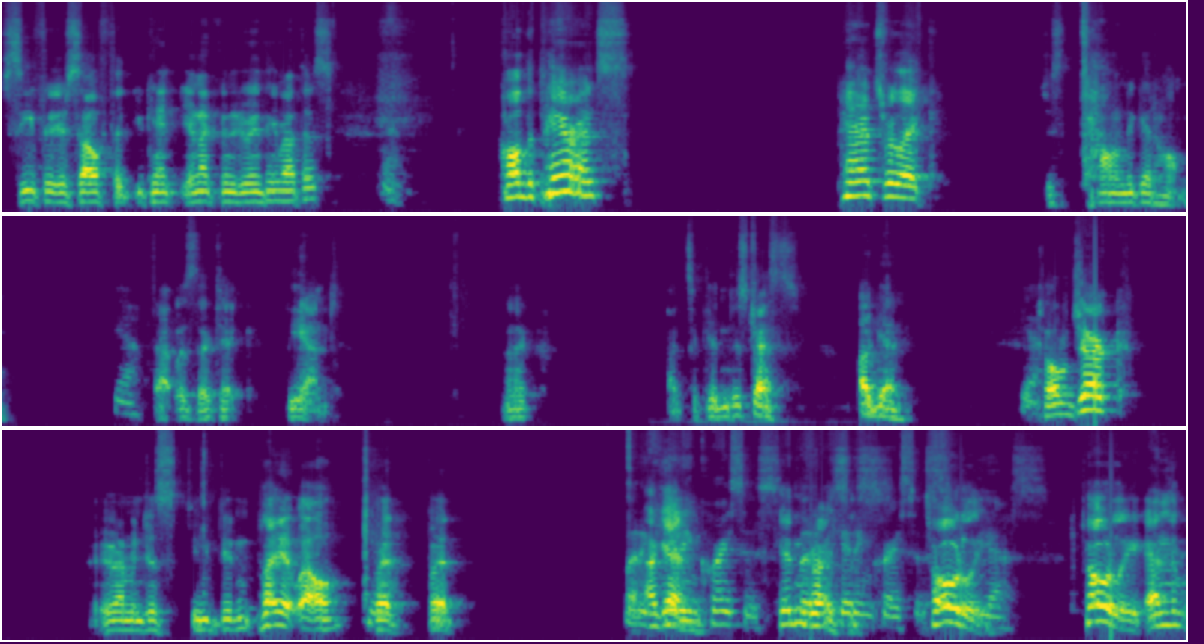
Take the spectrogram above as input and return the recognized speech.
see for yourself that you can't. You're not going to do anything about this. Yeah. Called the parents. Parents were like, "Just tell him to get home." Yeah. that was their take. The end. I'm like, that's a kid in distress again. Yeah. Total jerk. I mean, just he didn't play it well, Yeah. but but but a kid Again, in crisis. kid in but a kid in crisis. crisis. Totally. Yes. Totally. And the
